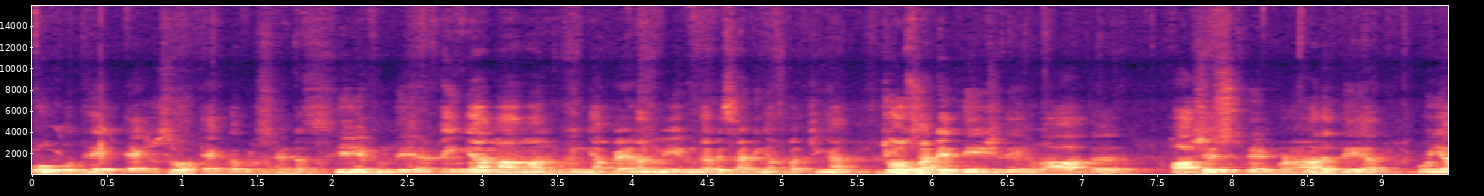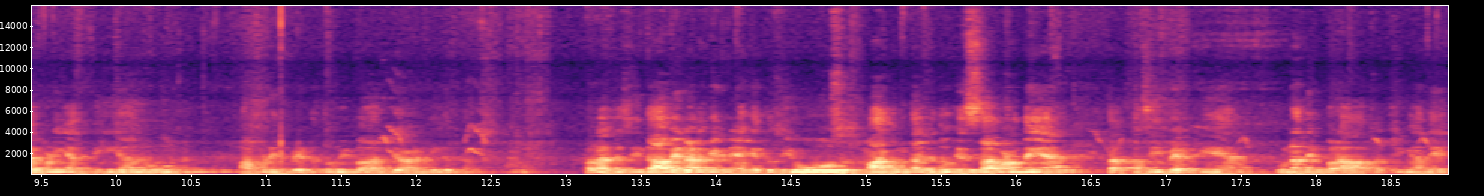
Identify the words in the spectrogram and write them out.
ਉਹ ਉੱਥੇ 101% ਸੇਫ ਹੁੰਦੇ ਆ। ਕਈਆਂ ਮਾਵਾਂ ਨੂੰ, ਕਈਆਂ ਭੈਣਾਂ ਨੂੰ ਇਹ ਹੁੰਦਾ ਵੀ ਸਾਡੀਆਂ ਬੱਚੀਆਂ, ਜੋ ਸਾਡੇ ਦੇਸ਼ ਦੇ ਹਾਲਾਤ ਫਾਸਿਸਟ ਨੇ ਬਣਾ ਦਿੱਤੇ ਆ, ਕੋਈ ਆਪਣੀਆਂ ਧੀਆਂ ਨੂੰ ਆਪਣੇ ਪਿੰਡ ਤੋਂ ਵੀ ਬਾਹਰ ਜਾਣ ਨਹੀਂ ਦਿੰਦਾ। ਪਰ ਅੱਜ ਅਸੀਂ ਦਾਅਵੇ ਨਾਲ ਕਹਿੰਦੇ ਆ ਕਿ ਤੁਸੀਂ ਉਸ ਸਮਾਗਮ ਦਾ ਜਦੋਂ ਹਿੱਸਾ ਬਣਦੇ ਆ ਤਾਂ ਅਸੀਂ ਬੈਠੇ ਆ ਉਹਨਾਂ ਦੇ ਭਰਾ ਬੱਚੀਆਂ ਦੇ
